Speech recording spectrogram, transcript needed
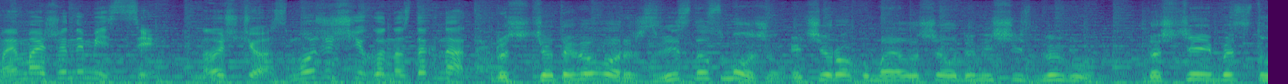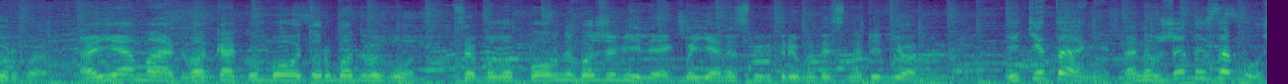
Ми майже на місці. Ну що, зможеш його наздогнати? Про що ти говориш? Звісно, зможу. Хечіроку має лише 1,6 двигун, та ще й без турбо. А я маю 2К кубовий турбодвигун. Це було повне божевілля, якби я не зміг триматись на підйомі. І Кітані, та невже ти забув,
